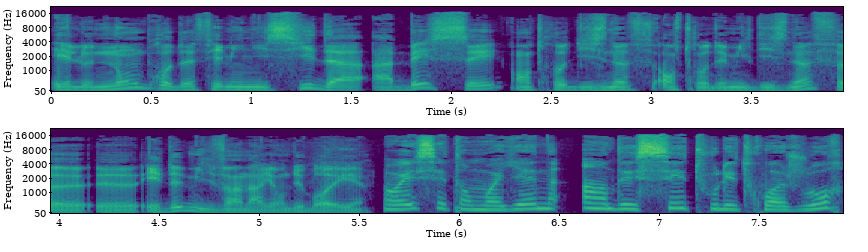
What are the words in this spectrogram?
et le nombre de féminicides a, baissé entre, 19, entre 2019 euh, euh, et 2020, Marion Dubreuil. Oui, c'est en moyenne un décès tous les trois jours.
